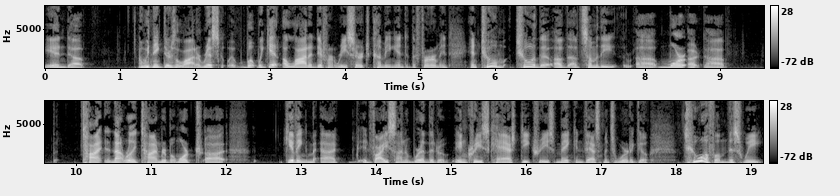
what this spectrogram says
and uh, we think there's a lot of risk, but we get a lot of different research coming into the firm. And, and two, of, two of, the, of, of some of the uh, more uh, uh time, not really timer, but more giving uh, advice on whether to increase cash, decrease, make investments, where to go. Two of them this week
